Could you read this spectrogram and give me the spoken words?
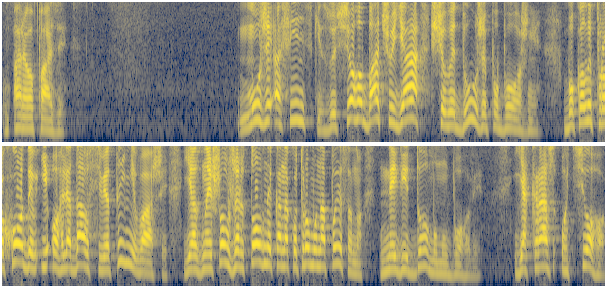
в Ареопазі. Мужі афінські, з усього бачу я, що ви дуже побожні. Бо коли проходив і оглядав святині ваші, я знайшов жертовника, на котрому написано невідомому Богові. Якраз оцього,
